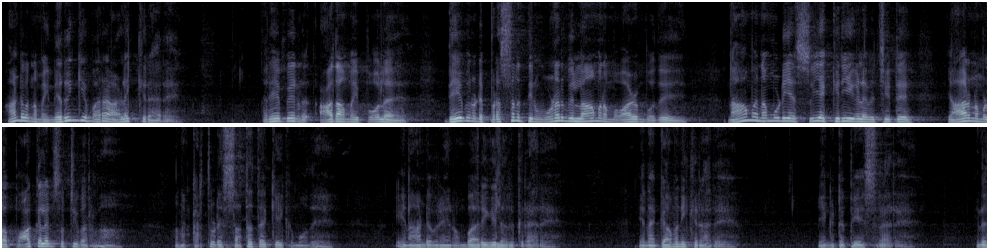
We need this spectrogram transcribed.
ஆண்டவர் நம்மை நெருங்கி வர அழைக்கிறாரு. நிறைய பேர் ஆதாமை போல தேவனுடைய பிரசனத்தின் உணர்வு இல்லாமல் நம்ம வாழும்போது நாம் நம்முடைய சுய கிரியைகளை வச்சுட்டு யாரும் நம்மளை பார்க்கலன்னு சுற்றி வரலாம். ஆனால் கர்த்தருடைய சத்தத்தை கேட்கும் போது என் ஆண்டவர் என் ரொம்ப அருகில் இருக்கிறாரு. என்னை கவனிக்கிறாரு. என்கிட்ட பேசுகிறாரு இந்த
